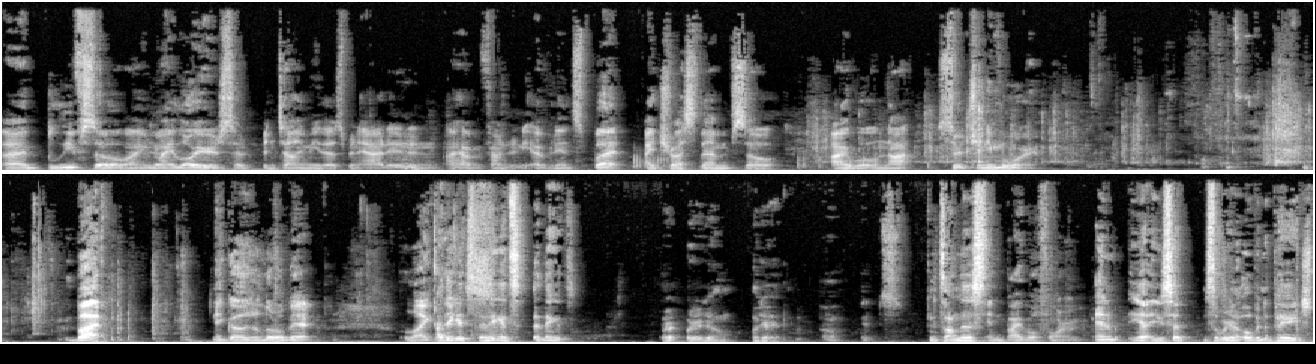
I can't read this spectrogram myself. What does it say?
I believe so. I my lawyers have been telling me that it's been added, Hmm. and I haven't found any evidence. But I trust them, so I will not search anymore. But it goes a little bit like I think it's, I think it's, I think it's, where, where'd it go? Okay. Oh, it's It's on this. in Bible form. And yeah, you said so. We're gonna open the page.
